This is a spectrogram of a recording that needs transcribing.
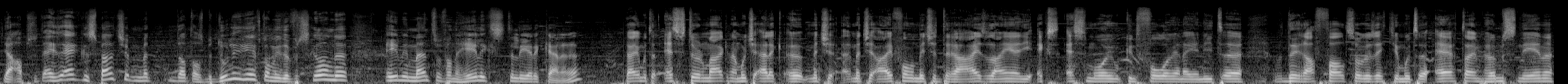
Ja, absoluut. Het is eigenlijk een spelletje met, dat als bedoeling heeft om je de verschillende elementen van Helix te leren kennen. Hè? Ja, je moet een S-turn maken. Dan moet je eigenlijk uh, met, je, met je iPhone een beetje draaien. Zodat je die S mooi kunt volgen. En dat je niet uh, eraf valt, zo gezegd. Je moet uh, airtime hums nemen.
